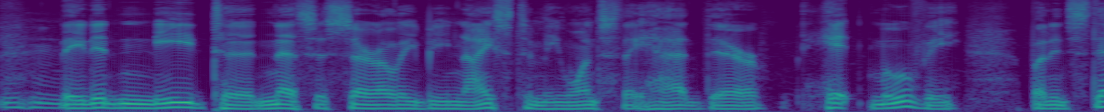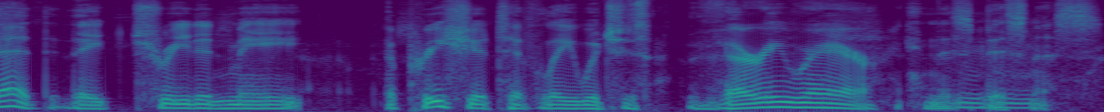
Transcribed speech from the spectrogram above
Mm-hmm. They didn't need to necessarily be nice to me once they had their hit movie, but instead they treated me appreciatively, which is very rare in this mm-hmm. business.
